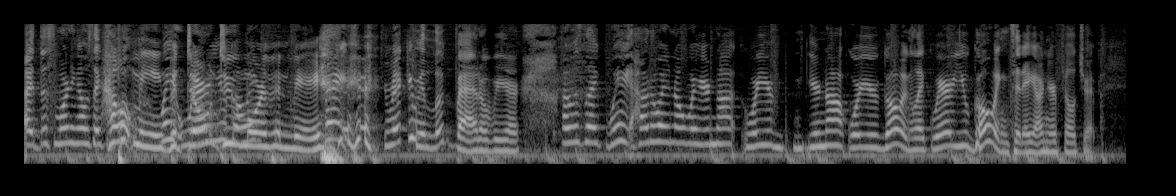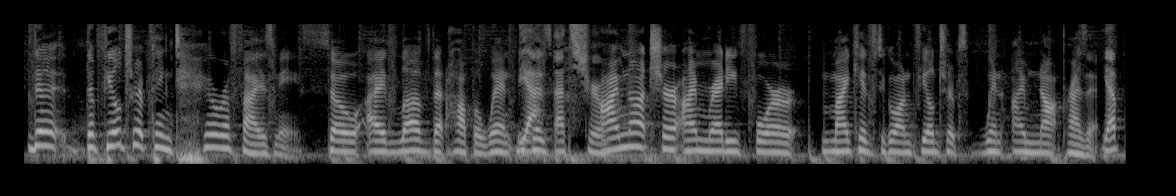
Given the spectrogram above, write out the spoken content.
I, this morning I was like, Help "Oh, me, wait, but don't do going?" more than me. Hey, you're making me look bad over here. I was like, wait, how do I know where you're not? Where you're? You're not where you're going? Like, where are you going today on your field trip? the the field trip thing terrifies me. So I love that Hoppa went Yeah, because that's true. I'm not sure I'm ready for my kids to go on field trips when I'm not present. Yep.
